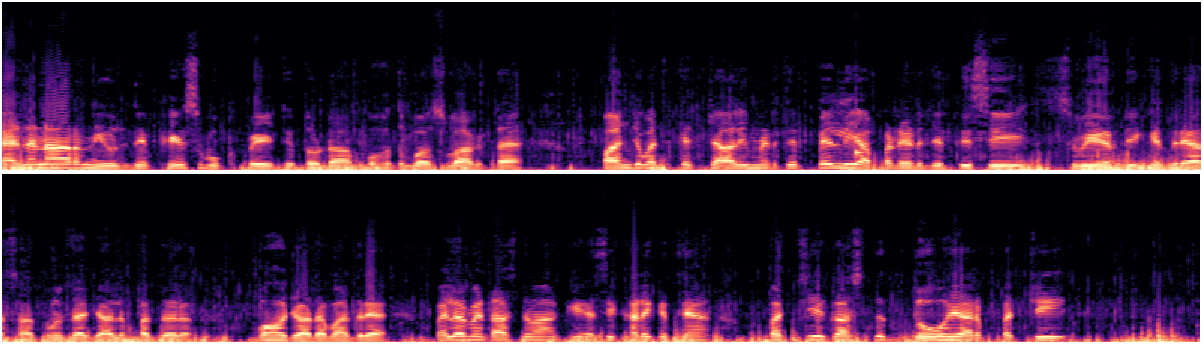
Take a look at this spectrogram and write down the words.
NNR news ਦੇ Facebook page ਤੇ ਤੁਹਾਡਾ ਬਹੁਤ-ਬਹੁਤ ਸਵਾਗਤ ਹੈ। 5:40 ਮਿੰਟ ਤੇ ਪਹਿਲੀ ਅਪਡੇਟ ਦਿੱਤੀ ਸੀ। ਸਵੇਰ ਦੀ ਕਿ ਦਰਿਆ ਸਤਲੁਜ ਦਾ ਜਲ ਪੱਧਰ ਬਹੁਤ ਜ਼ਿਆਦਾ ਵੱਧ ਰਿਹਾ ਹੈ। ਪਹਿਲਾਂ ਮੈਂ ਦੱਸ ਦਵਾਂ ਕਿ ਅਸੀਂ ਖੜੇ ਕਿੱਥੇ ਹਾਂ? 25 ਅਗਸਤ 2025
